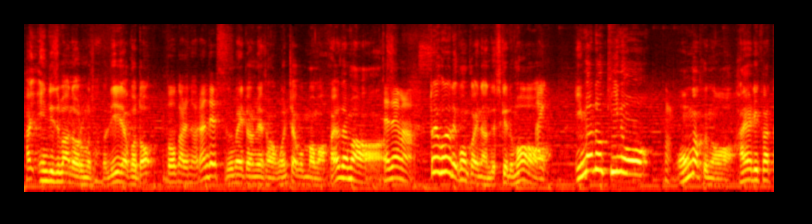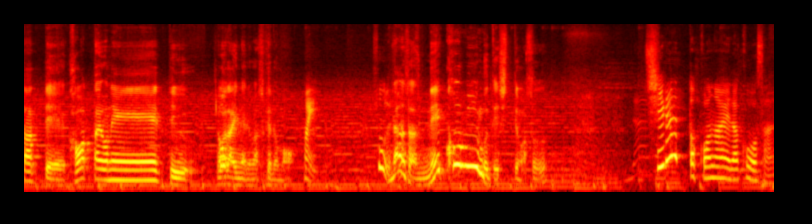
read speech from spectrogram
はい、インディーズバンドオルモさんのリーダーことボーカルのランです。ルーメイトの皆様こんにちはこんばんはおはようございおはようまございます。すということで今回なんですけども、はい今時の音楽の流行り方って変わったよねーっていう話題になりますけどもはい。そうです。ダンさん猫ミームって知ってます？ちらっとこの間こうさん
